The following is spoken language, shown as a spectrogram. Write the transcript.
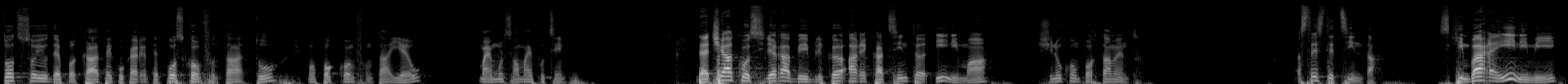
tot soiul de păcate cu care te poți confrunta tu și mă pot confrunta eu, mai mult sau mai puțin. De aceea, consilierea biblică are ca țintă inima și nu comportamentul. Asta este ținta. Schimbarea inimii,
